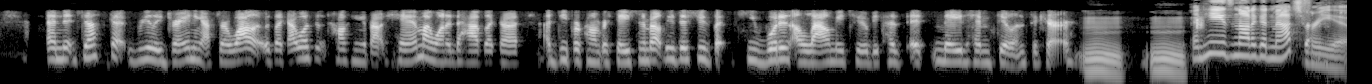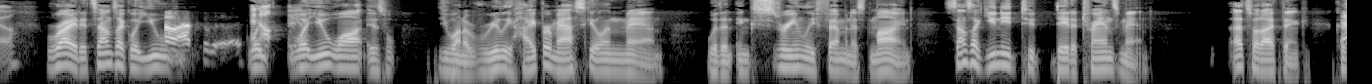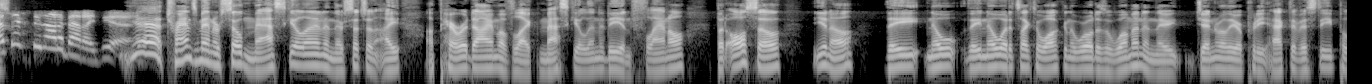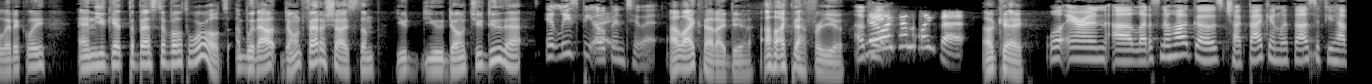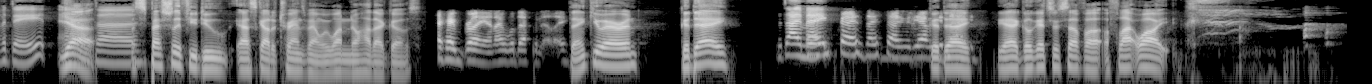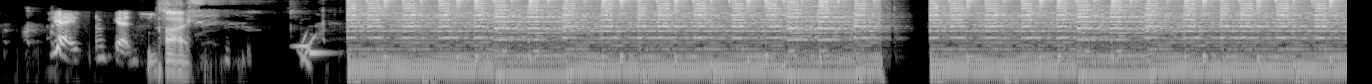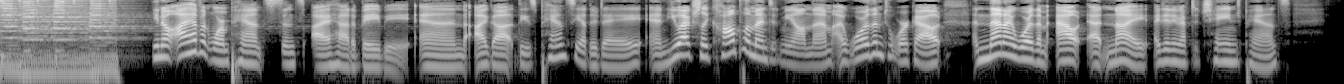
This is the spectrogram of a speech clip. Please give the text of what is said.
And it just got really draining after a while. It was like I wasn't talking about him. I wanted to have like a, a deeper conversation about these issues, but he wouldn't allow me to because it made him feel insecure. Mm, mm. And he's not a good match for you. Right. It sounds like what you Oh, absolutely. What, yeah. what you want is you want a really hyper masculine man with an extremely feminist mind. Sounds like you need to date a trans man. That's what I think. That's actually not a bad idea. yeah, trans men are so masculine and they're such an I, a paradigm of like masculinity and flannel, but also, you know, they know they know what it's like to walk in the world as a woman and they generally are pretty activisty politically and you get the best of both worlds. Without don't fetishize them. You you don't you do that. At least be open to it. I like that idea. I like that for you. Okay. No, I kind of like that. Okay. Well, Aaron, uh, let us know how it goes. Check back in with us if you have a date. Yeah. Uh, Especially if you do ask out a trans man. We want to know how that goes. Okay, brilliant. I will definitely. Thank you, Aaron. Good day. good day, mate. Thanks, guys. Nice chatting with you. Have Good, day. night. Yeah, go get yourself a, a flat white. Okay, sounds good. Bye. You know, I haven't worn pants since I had a baby, and I got these pants the other day, and you actually complimented me on them. I wore them to work out, and then I wore them out at night. I didn't even have to change pants,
